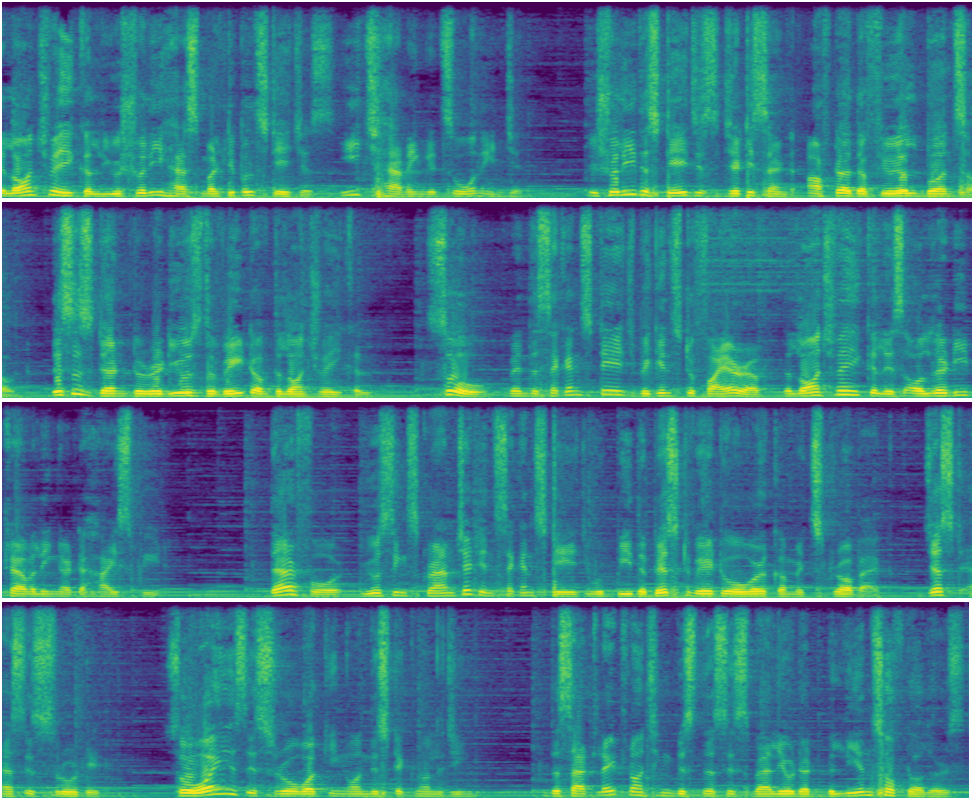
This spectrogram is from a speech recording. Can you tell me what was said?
A launch vehicle usually has multiple stages, each having its own engine. Usually the stage is jettisoned after the fuel burns out. This is done to reduce the weight of the launch vehicle. So, when the second stage begins to fire up, the launch vehicle is already traveling at a high speed. Therefore, using scramjet in second stage would be the best way to overcome its drawback, just as ISRO did. So why is ISRO working on this technology? The satellite launching business is valued at billions of dollars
